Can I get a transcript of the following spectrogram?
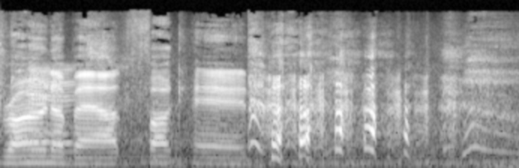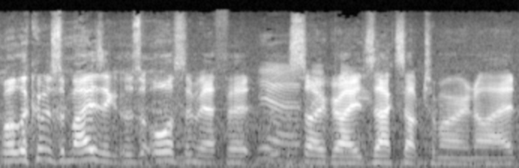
thrown Fuckhead. about. Fuckhead. Well, look, it was amazing. It was an awesome effort. Yeah, so thank great. Zach's up tomorrow night.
